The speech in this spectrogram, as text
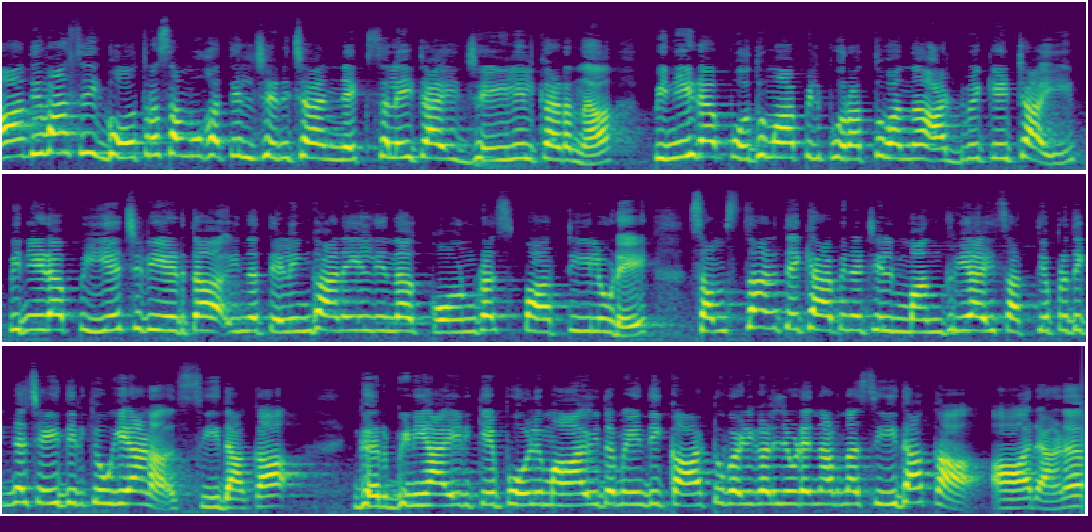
ആദിവാസി ഗോത്ര സമൂഹത്തിൽ ജനിച്ച നെക്സലൈറ്റായി ജയിലിൽ കടന്ന് പിന്നീട് പൊതുമാപ്പിൽ പുറത്തുവന്ന് അഡ്വക്കേറ്റായി. പിന്നീട് പി എച്ച് ഡി എടുത്ത ഇന്ന് തെലങ്കാനയിൽ നിന്ന് കോൺഗ്രസ് പാർട്ടിയിലൂടെ സംസ്ഥാനത്തെ ക്യാബിനറ്റിൽ മന്ത്രിയായി സത്യപ്രതിജ്ഞ ചെയ്തിരിക്കുകയാണ് സീതാക്ക. ഗർഭിണിയായിരിക്കെ പോലും ആയുധമേന്തി കാട്ടുവഴികളിലൂടെ നടന്ന സീതാക്ക ആരാണ്?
